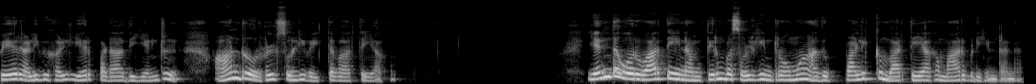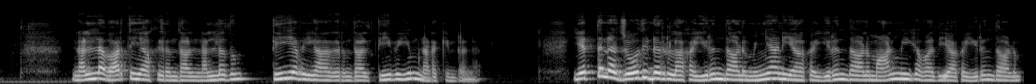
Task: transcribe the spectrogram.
பேரழிவுகள் ஏற்படாது என்று ஆன்றோர்கள் சொல்லி வைத்த வார்த்தையாகும். எந்த ஒரு வார்த்தையை நாம் திரும்ப சொல்கின்றோமோ அது பழிக்கும் வார்த்தையாக மாறுபடுகின்றன. நல்ல வார்த்தையாக இருந்தால் நல்லதும் தீயவையாக இருந்தால் தீவையும் நடக்கின்றன. எத்தனை ஜோதிடர்களாக இருந்தாலும் விஞ்ஞானியாக இருந்தாலும் ஆன்மீகவாதியாக இருந்தாலும்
